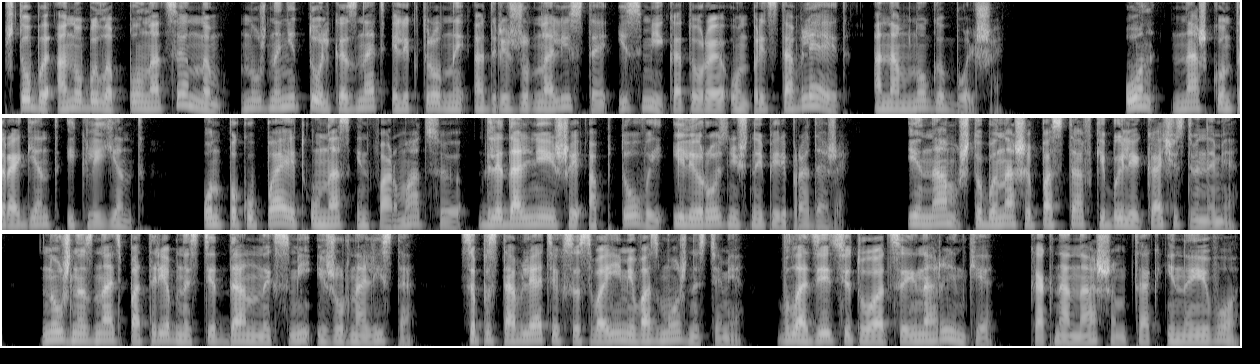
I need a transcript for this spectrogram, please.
Чтобы оно было полноценным, нужно не только знать электронный адрес журналиста и СМИ, которые он представляет, а намного больше. Он наш контрагент и клиент. Он покупает у нас информацию для дальнейшей оптовой или розничной перепродажи. И нам, чтобы наши поставки были качественными, нужно знать потребности данных СМИ и журналиста, сопоставлять их со своими возможностями, владеть ситуацией на рынке, как на нашем, так и на его,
